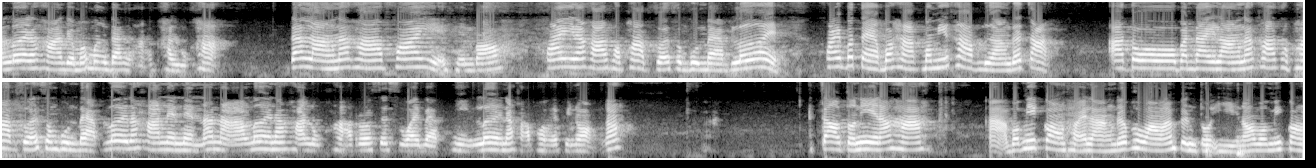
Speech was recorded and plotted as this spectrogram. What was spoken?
ๆเลยนะคะ เดี๋ยวมาเมืองด้านหลังค่ะลูกค้าด้านหลังนะคะ ไฟเห็นบ่ ไฟนะคะสภาพสวยสมบูรณ์แบบเลย ไฟบ่แตกบ่หักบ่มีคราบเหลืองเด้อจ้ะอาตัวบันไดลังนะคะ สภาพสวยสมบูรณ์แบบเลยนะคะแน่นๆหนาๆเลยนะคะ ลูกค้ารถสวยแบบนี้เลยนะคะพ่อแม่พี่น้องเนาะเจ้าตัวนี้นะคะ อ่าบ่มีกล่องถอยหลังเด้อเพราะว่ามันเป็นตัว E เนาะบ่มีกล่อง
